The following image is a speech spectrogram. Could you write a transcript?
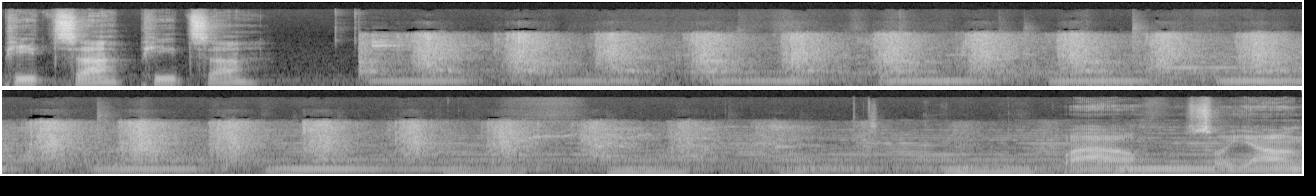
Pizza, pizza. Wow, so young.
